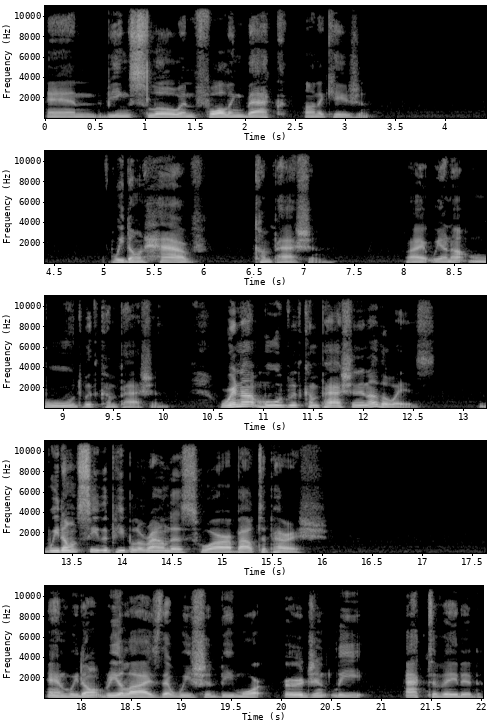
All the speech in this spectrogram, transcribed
and being slow and falling back on occasion. We don't have compassion, right? We are not moved with compassion. We're not moved with compassion in other ways. We don't see the people around us who are about to perish. And we don't realize that we should be more urgently activated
